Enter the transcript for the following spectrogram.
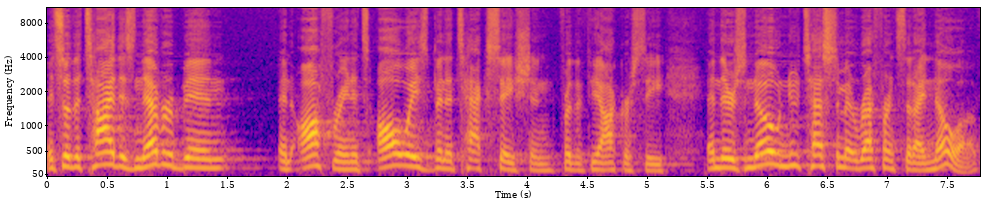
And so the tithe has never been an offering. It's always been a taxation for the theocracy. And there's no New Testament reference that I know of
